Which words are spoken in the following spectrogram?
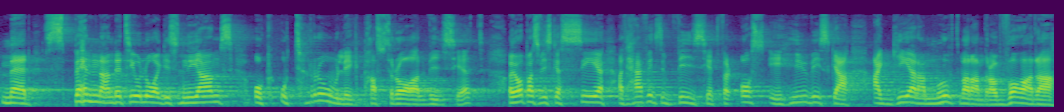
med spännande teologisk nyans och otrolig pastoral vishet. Och jag hoppas vi ska se att här finns vishet för oss i hur vi ska agera mot varandra och vara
